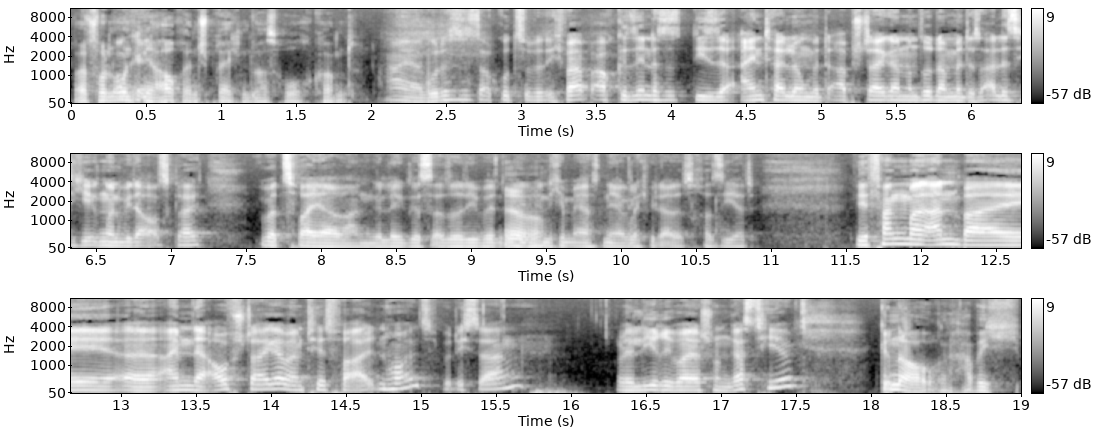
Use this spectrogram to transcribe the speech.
Weil von unten Okay. ja auch entsprechend was hochkommt. Ah ja, gut, das ist auch gut zu wissen. Ich habe auch gesehen, dass es diese Einteilung mit Absteigern und so, damit das alles sich irgendwann wieder ausgleicht, über zwei Jahre angelegt ist. Also die wird Ja. nicht im ersten Jahr gleich wieder alles rasiert. Wir fangen mal an bei äh, einem der Aufsteiger, beim TSV Altenholz, würde ich sagen. Äh, Liri war ja schon Gast hier. Genau, habe ich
